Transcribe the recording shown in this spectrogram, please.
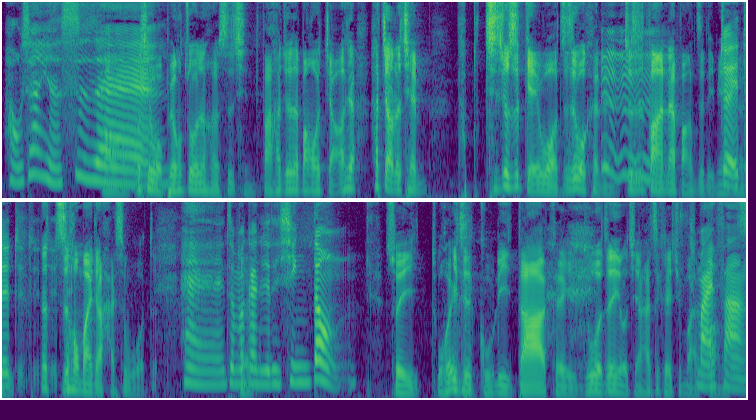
好像也是哎，而且我不用做任何事情，反正他就在帮我缴，而且他缴的钱，他其实就是给我，只是我可能就是放在那房子里面，对对对对，那之后卖掉还是我的。嘿，怎么感觉有点心动？所以我会一直鼓励大家，可以如果真的有钱，还是可以去买买房，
